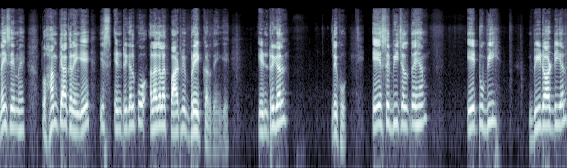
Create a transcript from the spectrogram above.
नहीं सेम है। तो हम क्या करेंगे? इस इंट्रिकल को अलग अलग पार्ट में ब्रेक कर देंगे। इंट्रिकल देखो ए से बी चलते हैं हम। A to B B dot D L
